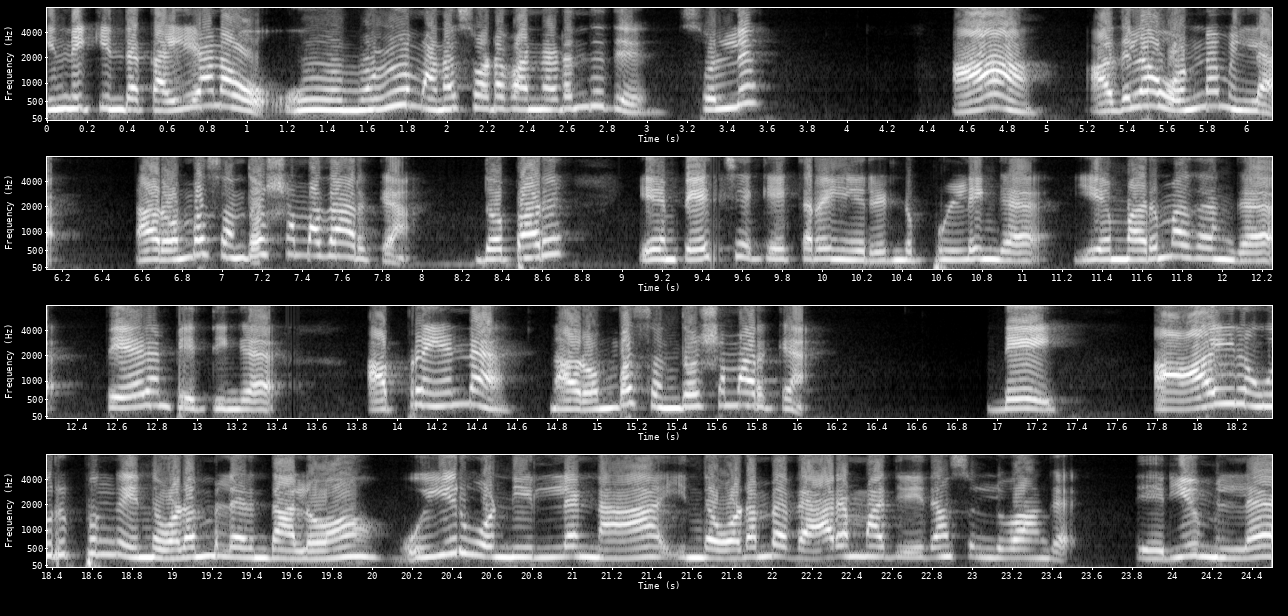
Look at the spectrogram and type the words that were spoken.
இன்னைக்கு இந்த கல்யாணம் உன் முழு மனசோடவா நடந்தது? சொல்லு. ஆ அதெல்லாம் ஒண்ணும் இல்ல. நான் ரொம்ப சந்தோஷமா தான் இருக்கேன். இதோ பாரு என் பேச்சை கேட்குற என் ரெண்டு பிள்ளைங்க என் மருமகங்க பேரன் பேத்திங்க அப்புறம் என்ன? நான் ரொம்ப சந்தோஷமா இருக்கேன். டேய் ஆயிரம் உறுப்புங்க இந்த உடம்புல இருந்தாலும் உயிர் ஒன்று இல்லைன்னா இந்த உடம்ப வேற மாதிரி தான் சொல்லுவாங்க. தெரியும் இல்லை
